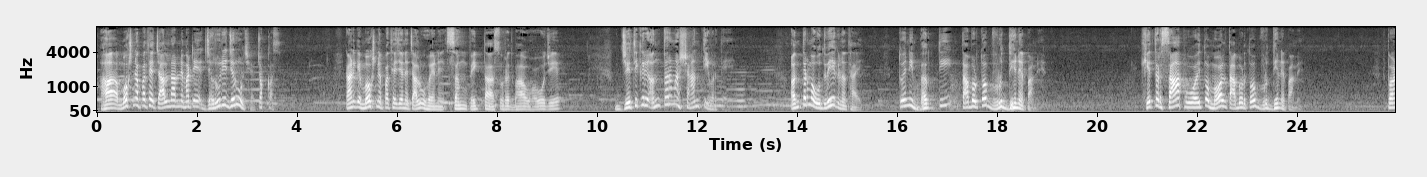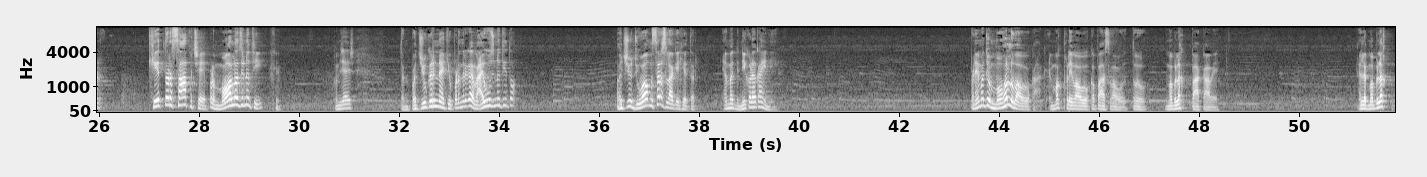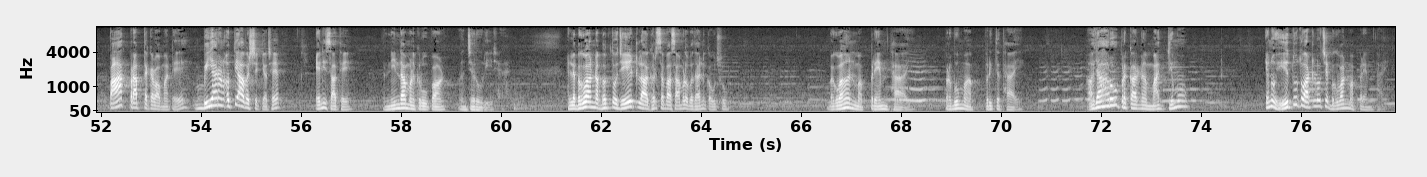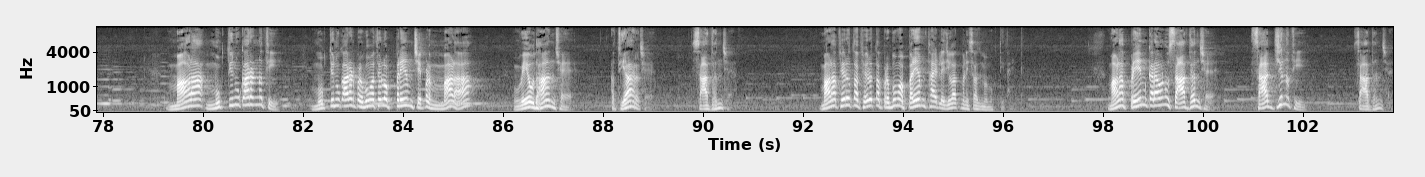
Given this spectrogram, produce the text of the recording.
હા, મોક્ષના પથે ચાલનારને માટે જરૂરી જરૂર છે, ચોક્કસ. કારણ કે મોક્ષને પથે જેને ચાલવું હોય એને સંપ સુરત ભાવ હોવો જોઈએ. જેથી કરી અંતરમાં શાંતિ વર્તે. અંતરમાં ઉદ્વેગ ન થાય, તો એની ભક્તિ તાબડતોબ વૃદ્ધિને પામે. ખેતર સાફ હોય તો મોલ તાબડતોબ વૃદ્ધિને પામે. પણ ખેતર સાફ છે, પણ મોલ જ નથી. સમજાય તમે પચ્યું કરી નાખ્યું, પણ અંદર કઈ વાયવું જ નથી તો? પચ્યું જોવામાં સરસ લાગે ખેતર. એમાં નીકળે કાંઈ નહીં. પણ એમાં જો મોહલ વાવો કાક મગફળી વાવો, કપાસ વાવો, તો મબલખ પાક આવે. એટલે મબલખ પાક પ્રાપ્ત કરવા માટે બિયારણ અતિ આવશ્યક છે. એની સાથે નિંદામણ કરવું પણ જરૂરી છે. એટલે ભગવાનના ભક્તો જેટલા ઘર સભા સાંભળો, બધાને કહું છું, ભગવાનમાં પ્રેમ થાય, પ્રભુમાં પ્રીત થાય, હજારો પ્રકારના માધ્યમો, એનો હેતુ તો આટલો છે, ભગવાનમાં પ્રેમ થાય. માળા મુક્તિનું કારણ નથી. મુક્તિનું કારણ પ્રભુમાં થયેલો પ્રેમ છે, પણ માળા વેવધાન છે, હથિયાર છે, સાધન છે. માળા ફેરવતા ફેરવતા પ્રભુમાં પ્રેમ થાય એટલે જીવાત્માની સહજમાં મુક્તિ થાય. માળા પ્રેમ કરાવવાનું સાધન છે. સાધ્ય નથી. સાધન છે.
